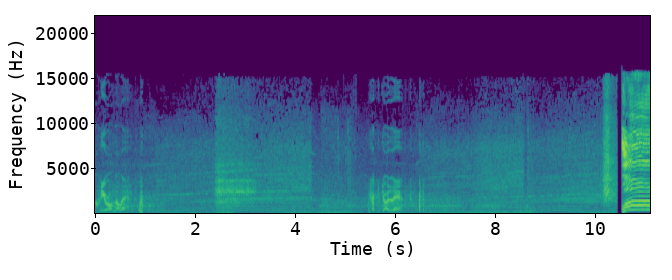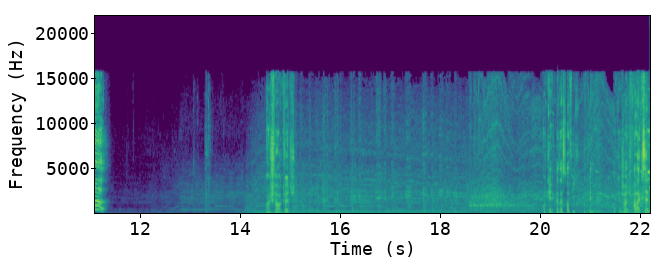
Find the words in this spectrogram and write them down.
Clear on the left. Go left. What? Oh, je suis clutch. Ok, catastrophique. Ok, ok, j'aurais dû faire l'axel.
